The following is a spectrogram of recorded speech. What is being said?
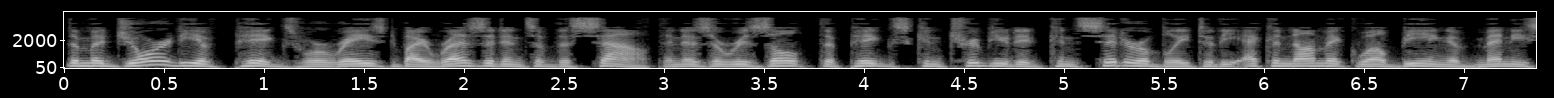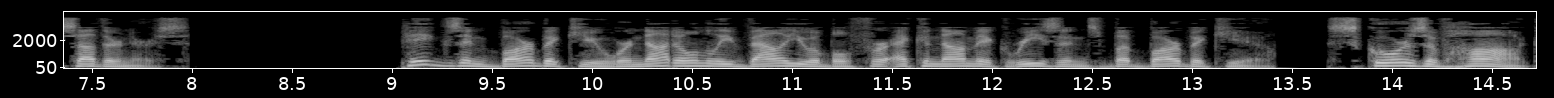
The majority of pigs were raised by residents of the South and as a result the pigs contributed considerably to the economic well-being of many Southerners. Pigs and barbecue were not only valuable for economic reasons but barbecue scores of hog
